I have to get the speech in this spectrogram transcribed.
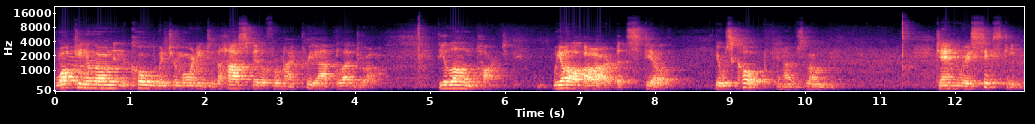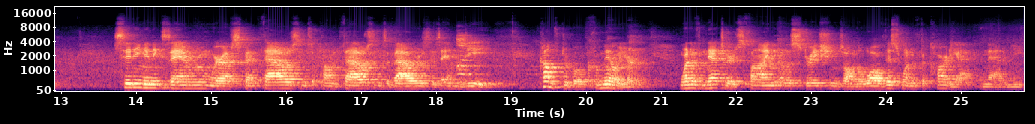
walking alone in the cold winter morning to the hospital for my pre op blood draw. The alone part. We all are, but still. It was cold and I was lonely. January 16. Sitting in exam room where I've spent thousands upon thousands of hours as MD. Comfortable, familiar. One of Netter's fine illustrations on the wall, this one of the cardiac anatomy.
